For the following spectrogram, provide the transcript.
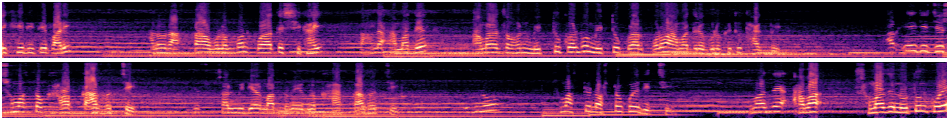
দেখিয়ে দিতে পারি, ভালো রাস্তা অবলম্বন করাতে শেখাই, তাহলে আমাদের, আমরা যখন মৃত্যু করব, মৃত্যু করার পরও আমাদের এগুলো কিন্তু থাকবে। আর এই যে যে সমস্ত খারাপ কাজ হচ্ছে, যে সোশ্যাল মিডিয়ার মাধ্যমে এগুলো খারাপ কাজ হচ্ছে, এগুলো সমাজকে নষ্ট করে দিচ্ছি। সমাজে আবার, সমাজে নতুন করে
